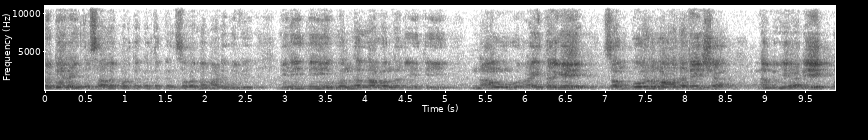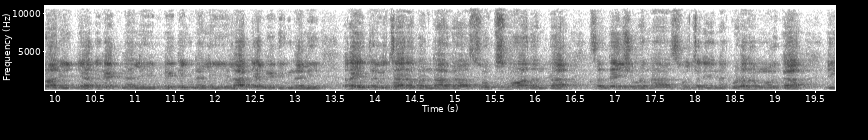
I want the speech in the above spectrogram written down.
ಬಡ್ಡಿ ರಹಿತ ಸಾಲ ಕೊಡ್ತಕ್ಕಂಥ ಕೆಲಸವನ್ನ ಮಾಡಿದೀವಿ ಈ ರೀತಿ ಒಂದಲ್ಲ ಒಂದು ರೀತಿ ನಾವು ರೈತರಿಗೆ ಸಂಪೂರ್ಣವಾದ ದೇಶ. ನಮಗೆ ಅನೇಕ ಬಾರಿ ಕ್ಯಾಬಿನೆಟ್ನಲ್ಲಿ ಮೀಟಿಂಗ್ನಲ್ಲಿ ಇಲಾಖೆ ಮೀಟಿಂಗ್ನಲ್ಲಿ ರೈತರ ವಿಚಾರ ಬಂದಾಗ ಸೂಕ್ಷ್ಮವಾದಂತ ಸಂದೇಶವನ್ನ, ಸೂಚನೆಯನ್ನ ಕೊಡೋದ್ರ ಮೂಲಕ ಈ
